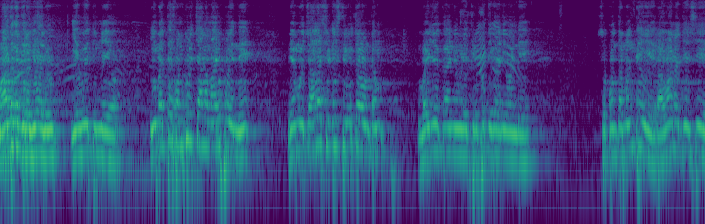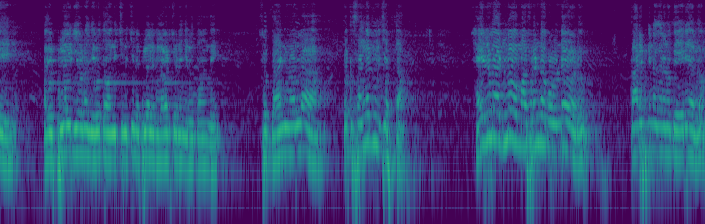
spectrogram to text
మాదక ద్రవ్యాలు ఏవైతే ఉన్నాయో ఈ మధ్య సంస్కృతి చాలా మారిపోయింది. మేము చాలా సిటీస్ తిరుగుతూ ఉంటాం. వైజాగ్ కానివ్వండి తిరుపతి కానివ్వండి. సో కొంతమంది రవాణా చేసి అవి పిల్లలకి ఇవ్వడం జరుగుతూ ఉంది. చిన్న చిన్న పిల్లలకి అలవాటు చేయడం జరుగుతూ ఉంది. సో దానివల్ల ఒక సంఘటన చెప్తా. హైదరాబాద్లో మా ఫ్రెండ్ ఒకడు ఉండేవాడు కార్మిక నగర్ అనే ఒక ఏరియాలో.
